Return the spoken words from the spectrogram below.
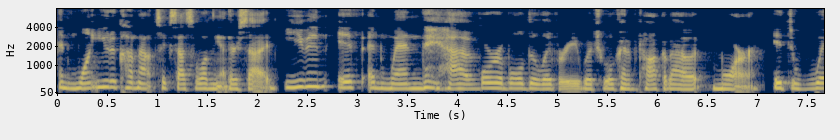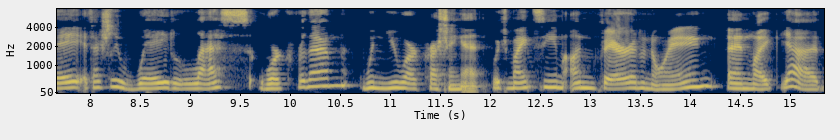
and want you to come out successful on the other side, even if and when they have horrible delivery, which we'll kind of talk about more. It's way, it's actually way less work for them when you are crushing it, which might seem unfair and annoying. And like, yeah,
